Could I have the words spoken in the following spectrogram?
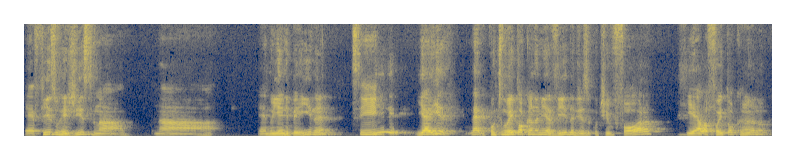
é, fiz o registro na, na é, no INPI, né? Sim. E, e aí, né? Continuei tocando a minha vida de executivo fora e ela foi tocando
